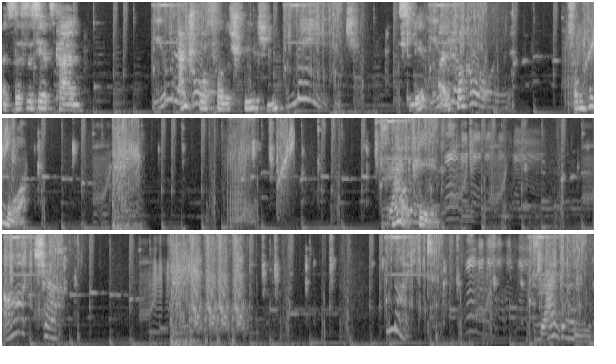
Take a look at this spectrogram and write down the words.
Also das ist jetzt kein anspruchsvolles Spielchen. Es lebt einfach vom Humor. Ah, okay. Archer. Dragon.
